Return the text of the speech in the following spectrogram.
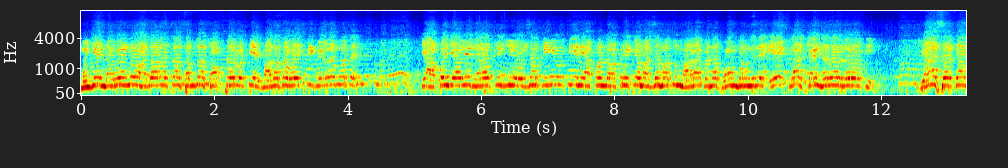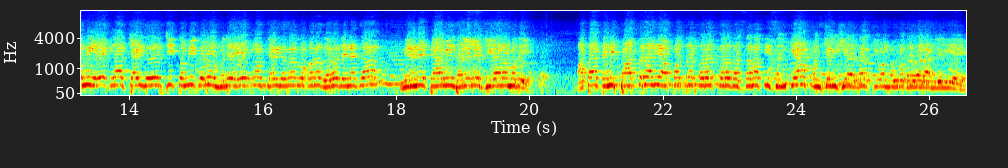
म्हणजे नव्याण्णव हजाराचा समजा सॉफ्टवेअर वरती आहे. माझा तर वैयक्तिक वेगळं मत आहे. की आपण ज्यावेळी घरातली जी योजना केली होती आणि आपण लॉटरीच्या माध्यमातून म्हाडाकडनं फॉर्म भरून दिले एक लाख चाळीस हजार घरं होती. या सरकारने एक लाख चाळीस हजारची कमी करून म्हणजे एक लाख चाळीस हजार लोकांना घरं देण्याचा निर्णय त्यावेळी झालेल्या जी आरमध्ये आता त्यांनी पात्र आणि अपात्र करत करत असताना ती संख्या पंच्याऐंशी हजार किंवा नव्वद हजार आणलेली आहे.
